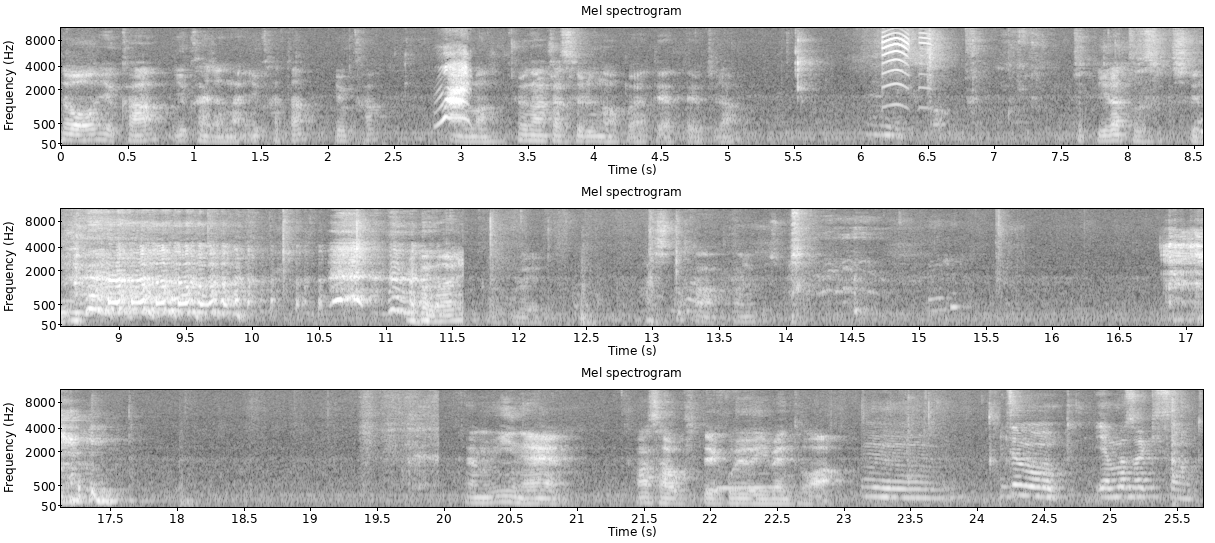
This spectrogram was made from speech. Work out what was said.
どう？ゆか？ゆかじゃない？ゆかた？ゆか？あまあ今日なんかするのこうやってやってうちら。何ですか？ちょっとイラッとしてる。何？これ箸とかあれでしょ でもいいね。朝起きてこういうイベントは。うん。いつも山崎さんと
